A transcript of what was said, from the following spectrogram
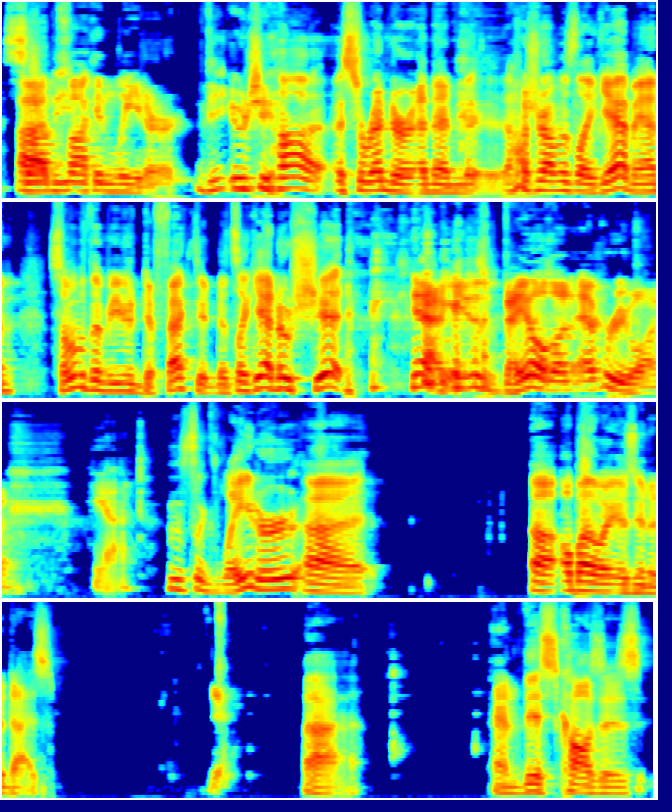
Some Uh, the- fucking leader. The Uchiha surrender, and then Hashirama's like, "Yeah, man. Some of them even defected." And it's like, "Yeah, no shit." Yeah, he just bailed on everyone. Yeah. It's like later. Uh, uh, oh, by the way, Azuna dies. Yeah. Uh, and this causes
